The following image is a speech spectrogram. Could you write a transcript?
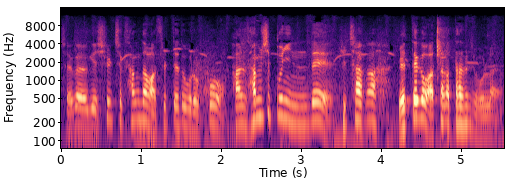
제가 여기 실측 상담 왔을 때도 그렇고 한 30분 있는데 기차가 몇 대가 왔다 갔다 하는지 몰라요.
